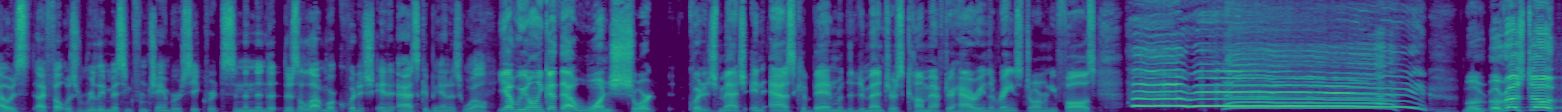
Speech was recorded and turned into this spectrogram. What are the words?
I was I felt was really missing from Chamber of Secrets. And then th- there's a lot more Quidditch in Azkaban as well. Yeah, we only got that one short Quidditch match in Azkaban where the Dementors come after Harry in the rainstorm and he falls. Harry! Arresto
